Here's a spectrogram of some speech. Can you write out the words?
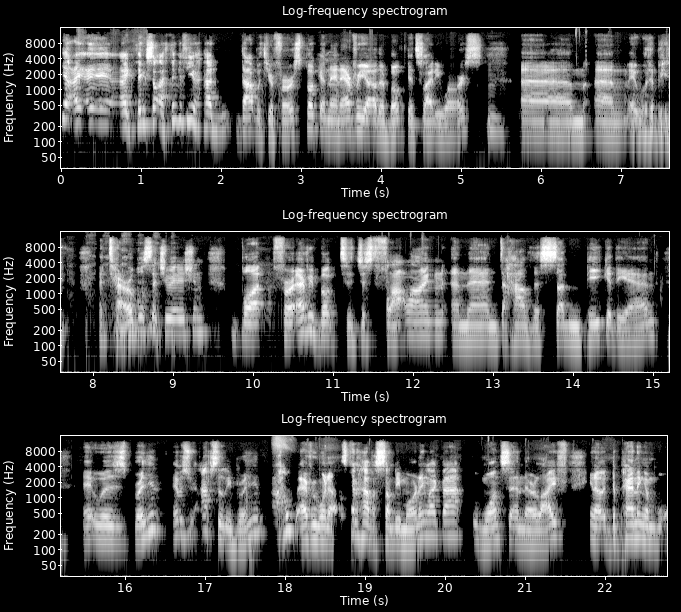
Yeah, I, I, I, think so. I think if you had that with your first book and then every other book did slightly worse, mm. um, um, it would have been a terrible situation. But for every book to just flatline and then to have this sudden peak at the end, it was brilliant. It was absolutely brilliant. I hope everyone else can have a Sunday morning like that once in their life. You know, depending on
